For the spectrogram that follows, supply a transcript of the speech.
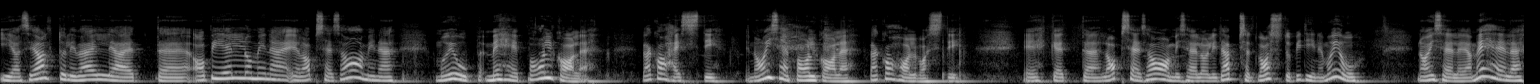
ja sealt tuli välja, et eh, abiellumine ja lapse saamine mõjub mehe palgale väga hästi ja naise palgale väga halvasti. ehk et eh, lapse saamisel oli täpselt vastupidine mõju naisele ja mehele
